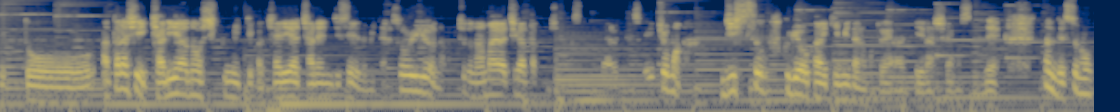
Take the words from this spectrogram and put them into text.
えっと、新しいキャリアの仕組みっていうか、キャリアチャレンジ制度みたいな、そういうような、ちょっと名前は違ったかもしれませんけど、やるんですけど、一応まあ、実質副業解禁みたいなことをやられていらっしゃいますので、なんでその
